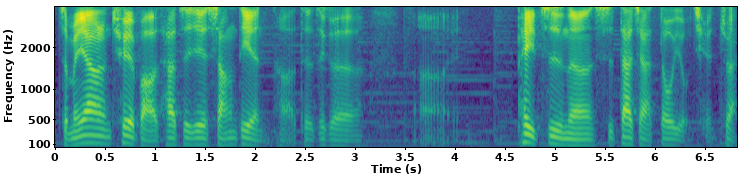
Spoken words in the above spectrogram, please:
怎么样确保他这些商店哈的这个呃配置呢？是大家都有钱赚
